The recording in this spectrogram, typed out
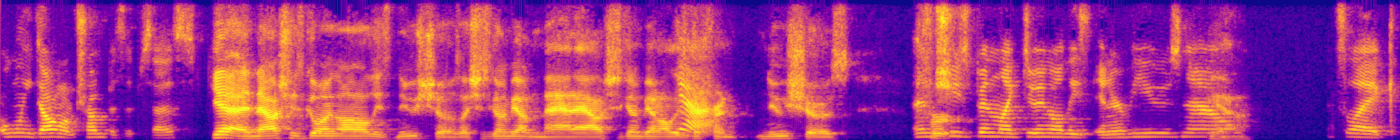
only Donald Trump is obsessed. Yeah. And now she's going on all these news shows. Like she's going to be on Maddow. She's going to be on all these Yeah. different news shows. And For- she's been like doing all these interviews now. Yeah. It's like,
